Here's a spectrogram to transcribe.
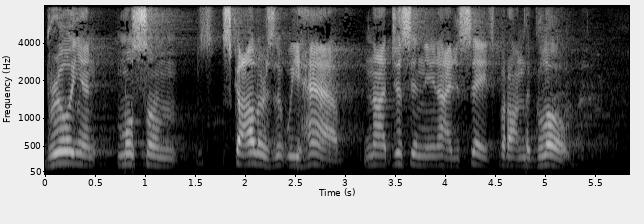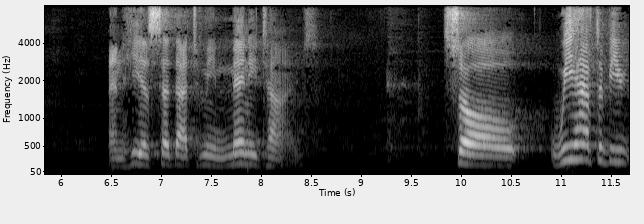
brilliant Muslim scholars that we have, not just in the United States, but on the globe. And he has said that to me many times. So we have to be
